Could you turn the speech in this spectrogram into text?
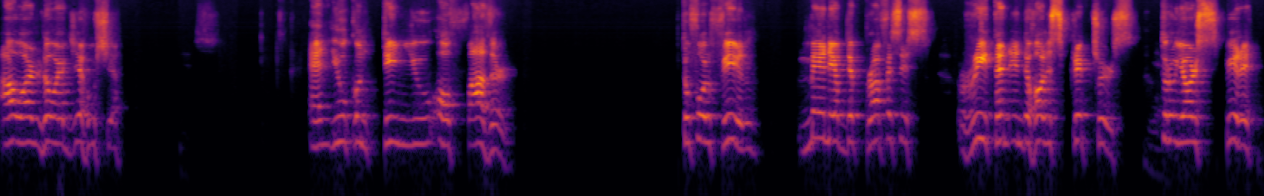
our Lord Yahushua. And you continue, O Father, to fulfill many of the prophecies written in the Holy Scriptures Yes. through your Spirit.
